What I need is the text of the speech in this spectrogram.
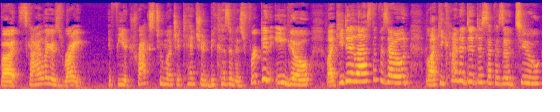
But Skyler is right. If he attracts too much attention because of his freaking ego, like he did last episode, like he kind of did this episode too,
